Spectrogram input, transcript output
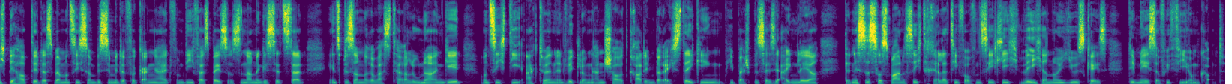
Ich behaupte, dass wenn man sich so ein bisschen mit der Vergangenheit vom DeFi-Space auseinandergesetzt hat, insbesondere was Terra Luna angeht und sich die aktuellen Entwicklungen anschaut, gerade im Bereich Staking, wie beispielsweise Eigenlayer, dann ist es aus meiner Sicht relativ offensichtlich, welcher neue Use Case demnächst auf Ethereum kommt.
